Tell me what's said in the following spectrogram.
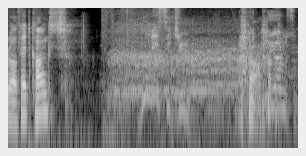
Rafet Kanks. Bu ne sikim? Rafet duyuyor musun?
